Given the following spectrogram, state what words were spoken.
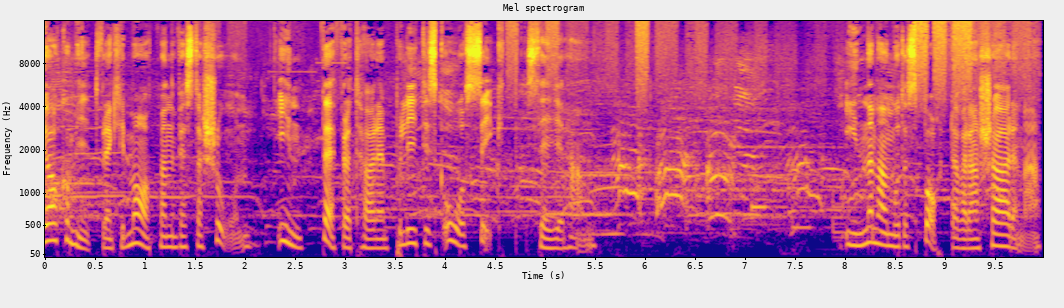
Jag kom hit för en klimatmanifestation, inte för att höra en politisk åsikt, säger han innan han motas bort av arrangörerna.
